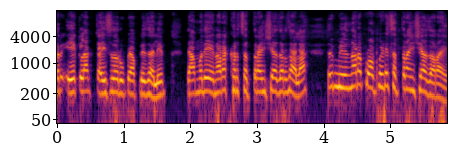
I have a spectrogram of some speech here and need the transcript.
तर एक लाख चाळीस हजार रुपये आपले झाले. त्यामध्ये येणारा खर्च सत्तर ऐंशी हजार झाला. तर मिळणारा प्रॉफिट हे सत्तर ऐंशी हजार आहे.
